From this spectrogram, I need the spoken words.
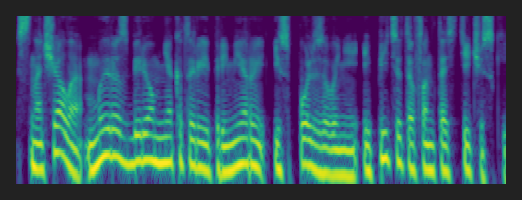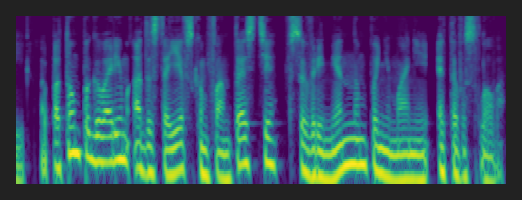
Сначала мы разберем некоторые примеры использования эпитета «фантастический», а потом поговорим о Достоевском фантасте в современном понимании этого слова.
